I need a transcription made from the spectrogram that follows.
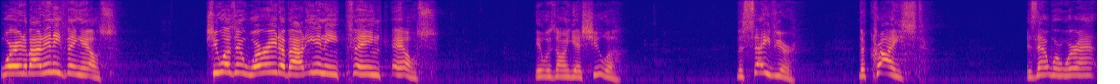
worried about anything else. She wasn't worried about anything else. It was on Yeshua, the Savior, the Christ. Is that where we're at?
